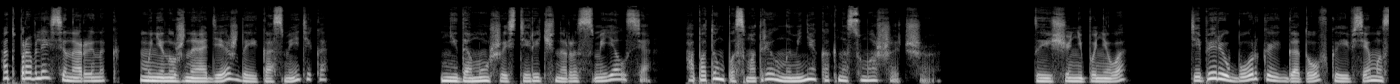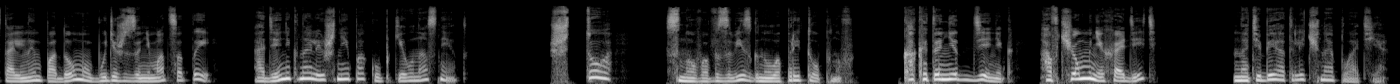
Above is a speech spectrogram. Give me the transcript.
отправляйся на рынок. Мне нужны одежда и косметика. Недомуж истерично рассмеялся, а потом посмотрел на меня, как на сумасшедшую. «Ты еще не поняла? Теперь уборкой, готовкой и всем остальным по дому будешь заниматься ты, а денег на лишние покупки у нас нет». «Что?» — снова взвизгнула, притопнув. «Как это нет денег? А в чем мне ходить?» «На тебе отличное платье.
